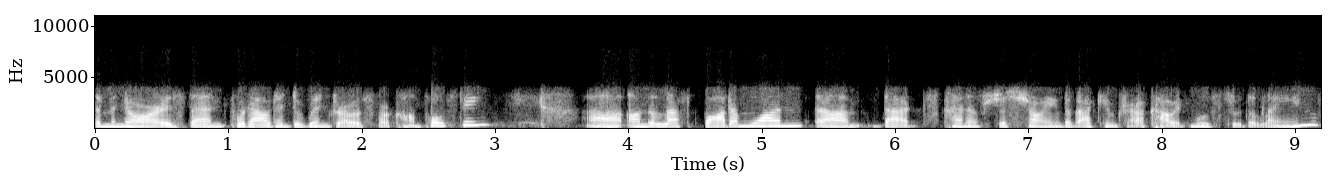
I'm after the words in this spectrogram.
the manure is then put out into windrows for composting. Uh, on the left bottom one, um, that's kind of just showing the vacuum truck, how it moves through the lanes.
